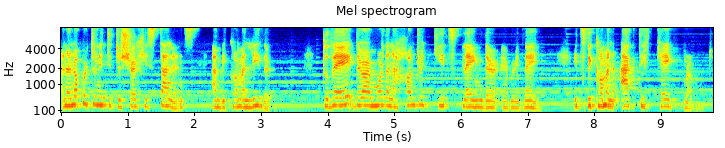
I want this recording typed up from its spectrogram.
and an opportunity to share his talents and become a leader. Today, there are more than 100 kids playing there every day. It's become an active playground.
